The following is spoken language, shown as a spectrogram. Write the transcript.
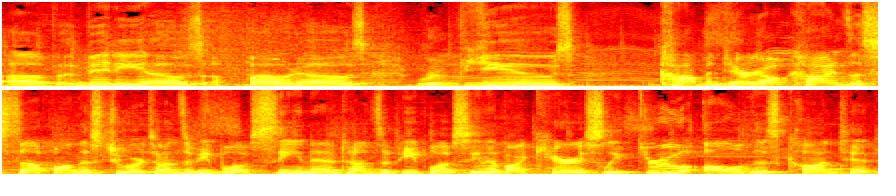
of videos, photos, reviews, commentary, all kinds of stuff on this tour. Tons of people have seen it, and tons of people have seen it vicariously through all of this content,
